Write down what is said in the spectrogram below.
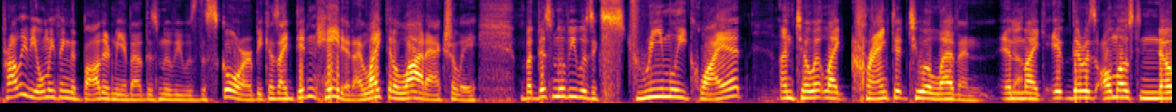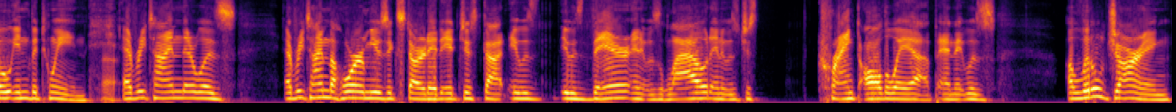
probably the only thing that bothered me about this movie was the score because I didn't hate it. I liked it a lot actually. But this movie was extremely quiet until it like cranked it to 11 and Yeah. like it, there was almost no in between. Every time there was every time the horror music started, it just got it was it was there and it was loud and it was just cranked all the way up and it was a little jarring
